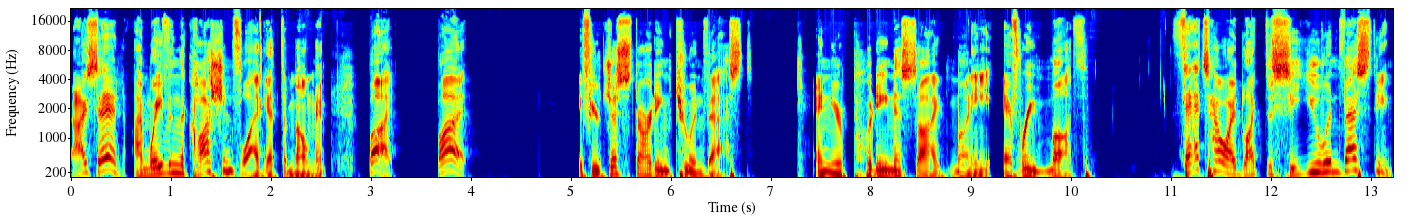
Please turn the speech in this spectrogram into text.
I said I'm waving the caution flag at the moment. But, but if you're just starting to invest and you're putting aside money every month, that's how I'd like to see you investing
